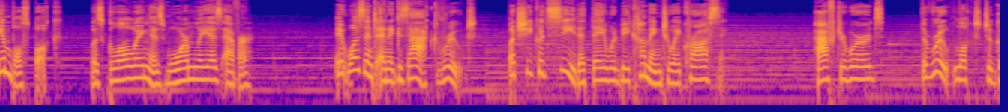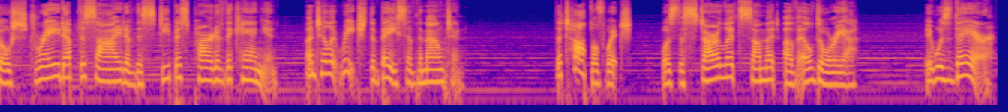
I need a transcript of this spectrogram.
Gimbel's book, was glowing as warmly as ever. It wasn't an exact route, but she could see that they would be coming to a crossing. Afterwards, the route looked to go straight up the side of the steepest part of the canyon until it reached the base of the mountain, the top of which was the starlit summit of Eldoria. It was there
